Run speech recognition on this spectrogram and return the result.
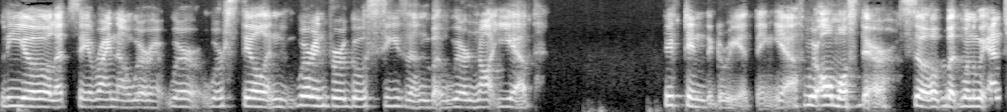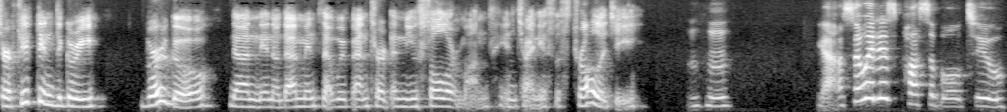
Leo, let's say right now we're we're we're still in we're in Virgo season, but we're not yet 15 degree, I think. Yeah, we're almost there. So, but when we enter 15 degree Virgo, then you know that means that we've entered a new solar month in Chinese astrology. Mm-hmm. Yeah, so it is possible to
